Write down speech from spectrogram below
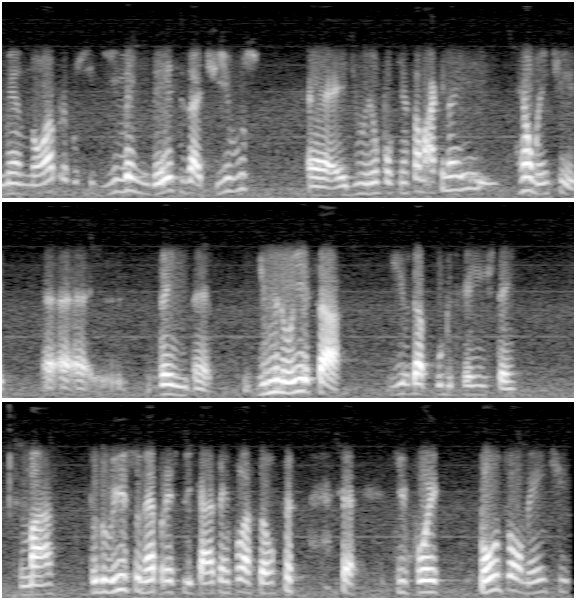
menor para conseguir vender esses ativos é, e diminuir um pouquinho essa máquina e realmente vem, diminuir essa dívida pública que a gente tem. Mas tudo isso né, para explicar essa inflação que foi pontualmente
